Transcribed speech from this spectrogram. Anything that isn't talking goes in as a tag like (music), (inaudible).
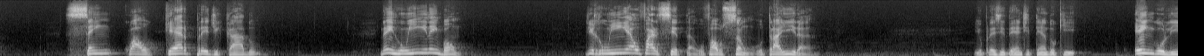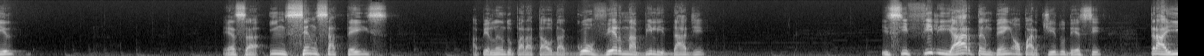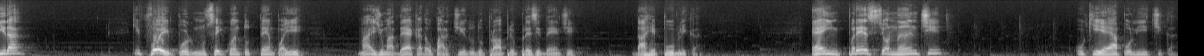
sem qualquer predicado, nem ruim e nem bom. De ruim é o farceta, o falsão, o traíra. E o presidente tendo que engolir essa insensatez apelando para a tal da governabilidade e se filiar também ao partido desse traíra que foi por não sei quanto tempo aí, mais de uma década, o partido do próprio presidente da República. É impressionante o que é a política.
